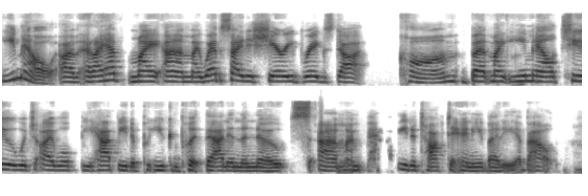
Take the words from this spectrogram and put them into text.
email, um, and I have my um, my website is sheribriggs.com, but my email too, which I will be happy to put. You can put that in the notes. Um, I'm happy to talk to anybody about mm-hmm.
